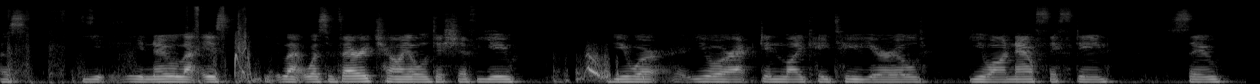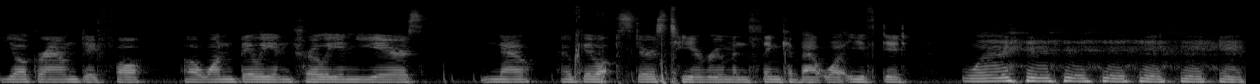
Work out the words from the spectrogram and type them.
As you, you know that is that was very childish of you. You were you were acting like a two year old. You are now fifteen, so you're grounded for uh, one billion trillion years. Now, I'll go upstairs to your room and think about what you've did.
